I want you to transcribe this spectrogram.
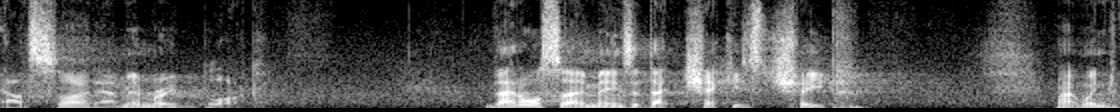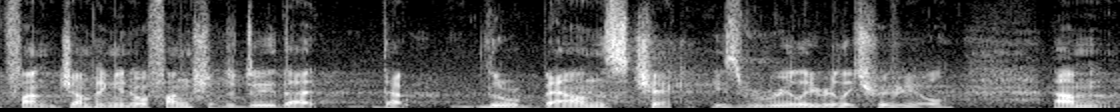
outside our memory block. That also means that that check is cheap. Right? When jumping into a function, to do that, that little bounds check is really, really trivial. Um,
